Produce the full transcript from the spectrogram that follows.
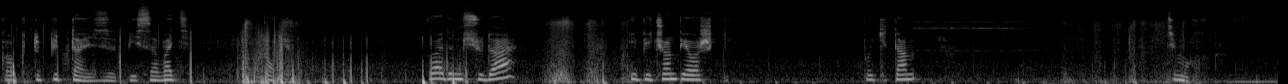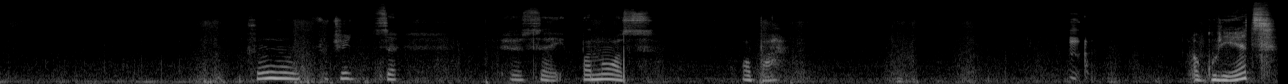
Как то пытаюсь записывать. Так. Кладем сюда и печем пирожки. Поки там Тимоха. Що у нього случиться е, цей понос? Опа. Огурець.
